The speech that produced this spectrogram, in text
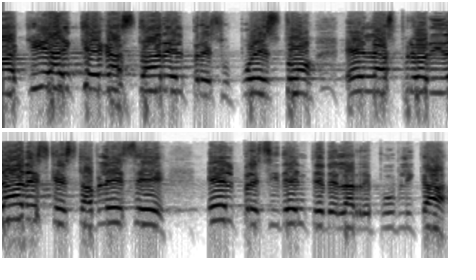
Aquí hay que gastar el presupuesto en las prioridades que establece el presidente de la República.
